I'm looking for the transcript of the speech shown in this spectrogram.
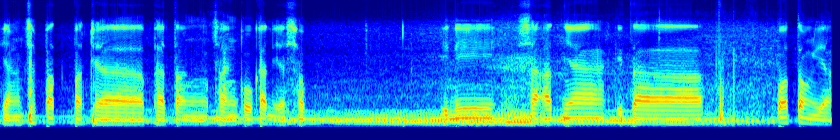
Yang cepat pada batang cangkokan ya sob. Ini saatnya kita potong ya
